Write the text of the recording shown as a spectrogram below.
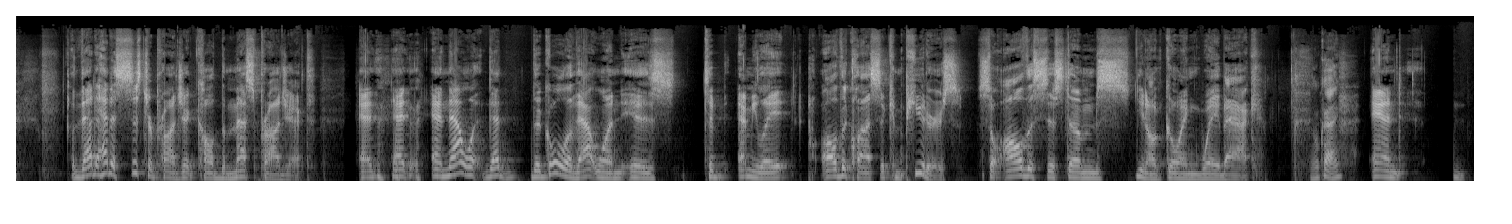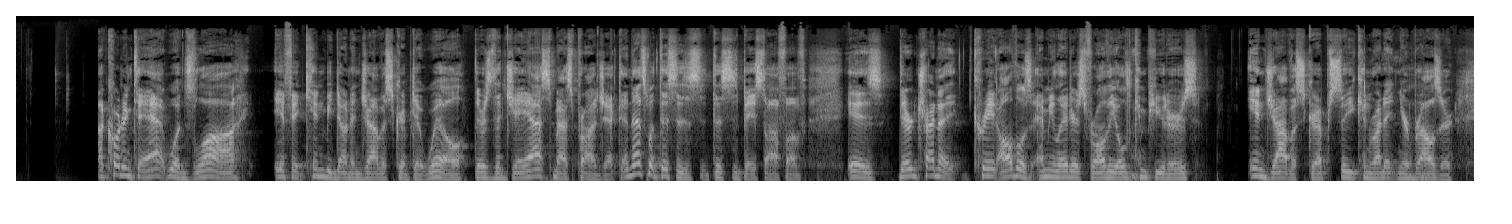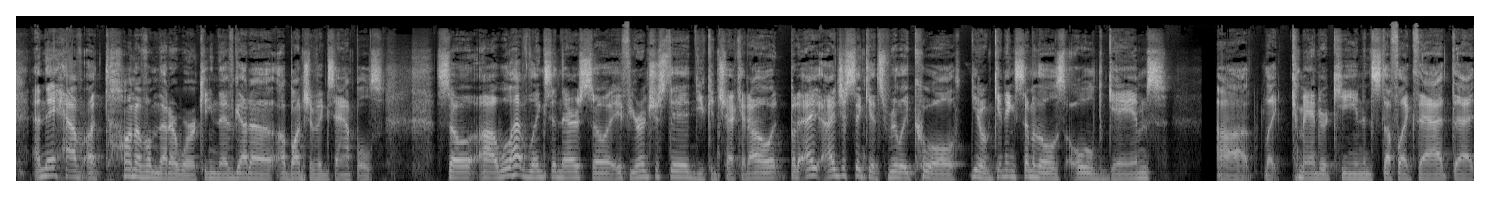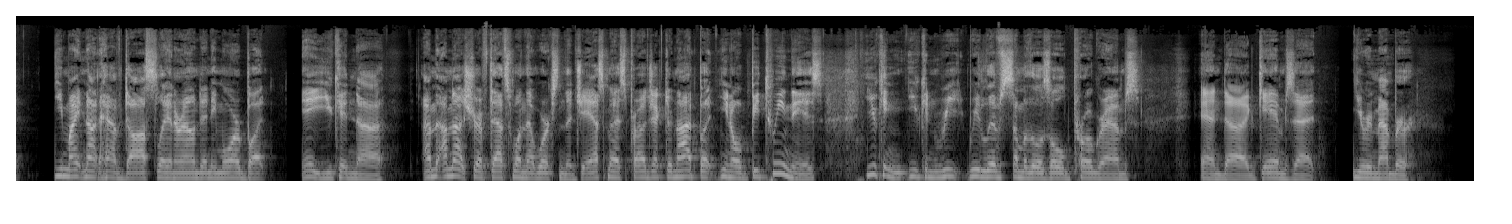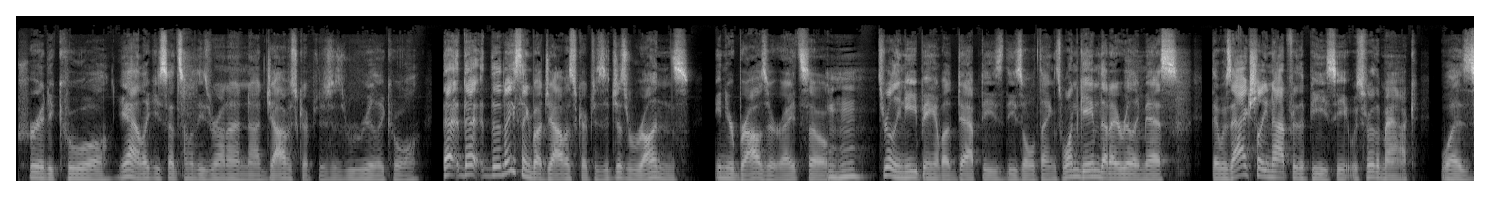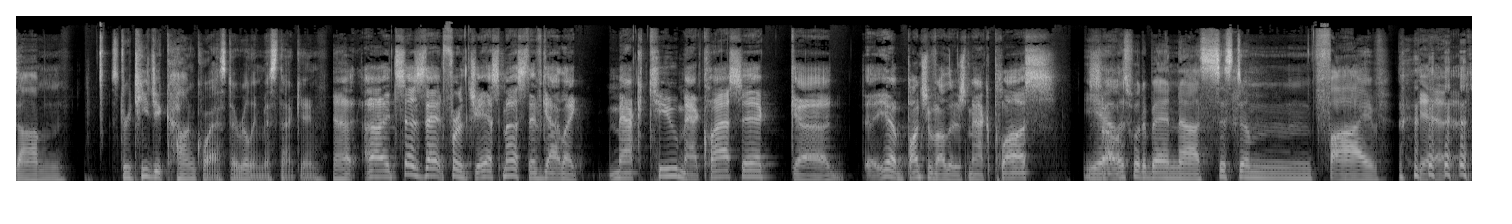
That had a sister project called the MESS project, and and and that one that the goal of that one is to emulate all the classic computers. So all the systems, you know, going way back. Okay. And according to Atwood's law, if it can be done in JavaScript it will, there's the JS MESS project. And that's what this is this is based off of is they're trying to create all those emulators for all the old computers in JavaScript so you can run it in your mm-hmm. browser. And they have a ton of them that are working. They've got a, a bunch of examples. So uh, we'll have links in there. So if you're interested, you can check it out. But I, I just think it's really cool, you know, getting some of those old games, uh, like Commander Keen and stuff like that, that you might not have DOS laying around anymore, but hey, you can. Uh, I'm, I'm not sure if that's one that works in the JS MESS project or not, but you know, between these, you can you can re- relive some of those old programs and uh, games that you remember. Pretty cool. Yeah, like you said, some of these run on uh, JavaScript, which is really cool. That, that, the nice thing about JavaScript is it just runs in your browser, right? So mm-hmm. it's really neat being able to adapt these these old things. One game that I really miss that was actually not for the PC, it was for the Mac, was um, Strategic Conquest. I really missed that game. Uh, uh, it says that for JS MESS, they've got like Mac 2, Mac Classic, uh, yeah, a bunch of others, Mac Plus. Yeah, so, this would have been uh, System Five. Yeah,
